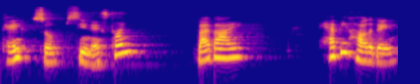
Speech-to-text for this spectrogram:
Okay, so see you next time. Bye bye. Happy holiday.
